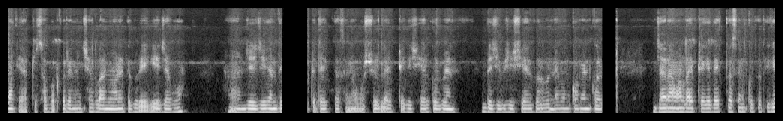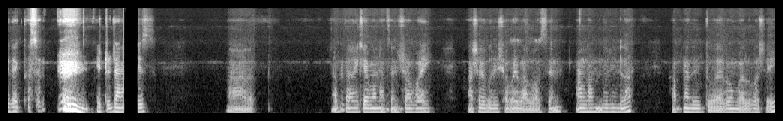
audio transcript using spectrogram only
আমাকে একটু সাপোর্ট করেন ইনশাল্লাহ আমি অনেকটা দূরে এগিয়ে যাব। যে যেখান থেকে দেখতেছেন অবশ্যই লাইভটাকে শেয়ার করবেন, বেশি বেশি শেয়ার করবেন এবং কমেন্ট করবেন। যারা আমার লাইভটাকে দেখতেছেন, কোথা থেকে দেখতেছেন, একটু জানান আর আপনারা কেমন আছেন সবাই? আশা করি সবাই ভালো আছেন, আলহামদুলিল্লাহ। আপনাদের দোয়া এবং ভালোবাসাই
